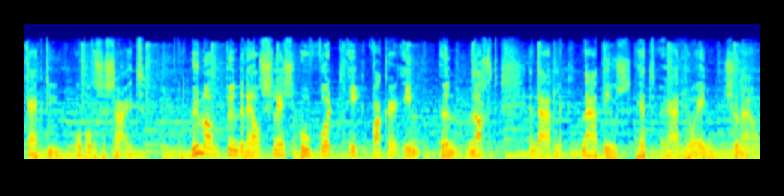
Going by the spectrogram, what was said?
kijkt u op onze site human.nl slash hoe word ik wakker in een nacht. En dadelijk na het nieuws het Radio 1 Journaal.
